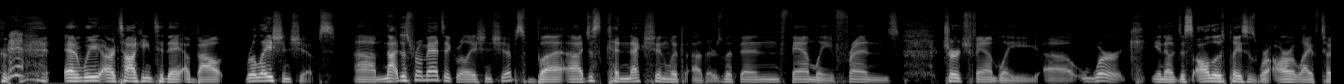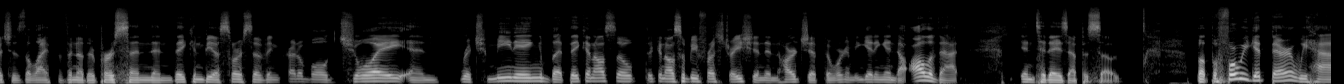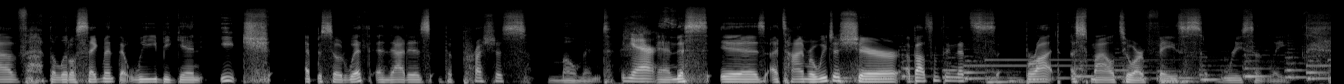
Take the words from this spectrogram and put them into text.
and we are talking today about relationships, um, not just romantic relationships, but uh, just connection with others within family, friends, church family, uh, work, you know, just all those places where our life touches the life of another person. And they can be a source of incredible joy and rich meaning, but they can also there can also be frustration and hardship, and we're going to be getting into all of that in today's episode. But before we get there, we have the little segment that we begin each episode with, and that is the precious moment. Yes. And this is a time where we just share about something that's brought a smile to our face recently.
